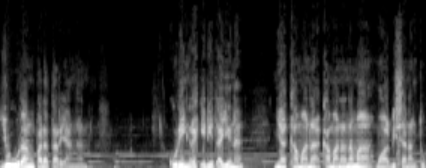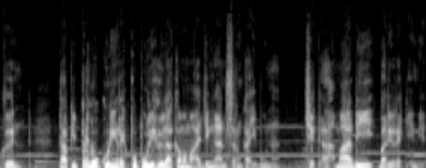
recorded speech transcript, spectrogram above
Yu urang pada tariangan. Kuring rek idit ayeuna nya kamana kamana nama moal bisa nangtukeun. Tapi perlu kuring rek pupuli heula ka mama ajengan sareng ka ibuna. Cek Ahmadi bari rek indit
